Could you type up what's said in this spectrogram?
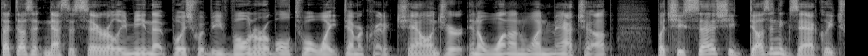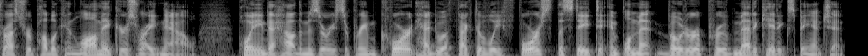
That doesn't necessarily mean that Bush would be vulnerable to a white Democratic challenger in a one on one matchup but she says she doesn't exactly trust Republican lawmakers right now, pointing to how the Missouri Supreme Court had to effectively force the state to implement voter approved Medicaid expansion.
